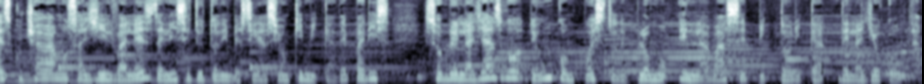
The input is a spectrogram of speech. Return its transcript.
escuchábamos a Gilles Vallès del Instituto de Investigación Química de París sobre el hallazgo de un compuesto de plomo en la base pictórica de la Gioconda.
